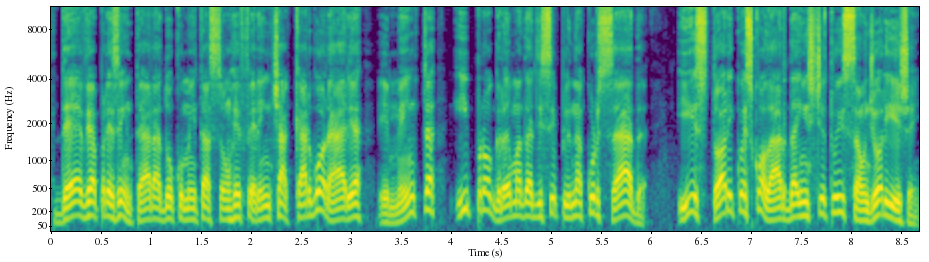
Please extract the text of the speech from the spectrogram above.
deve apresentar a documentação referente à carga horária, ementa e programa da disciplina cursada e histórico escolar da instituição de origem.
